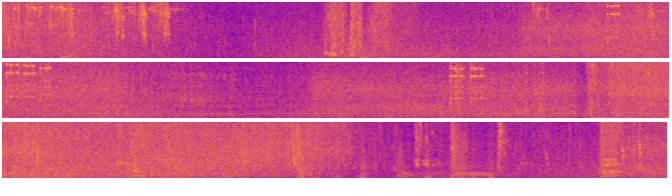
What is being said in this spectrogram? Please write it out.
Huh!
